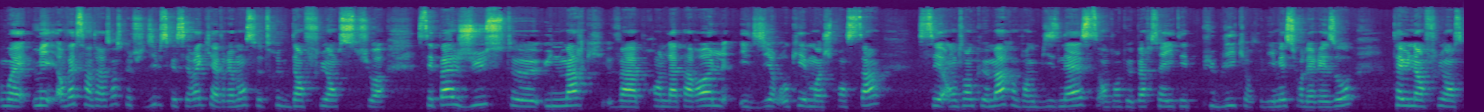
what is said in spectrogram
Ouais, mais en fait, c'est intéressant ce que tu dis parce que c'est vrai qu'il y a vraiment ce truc d'influence, tu vois. C'est pas juste euh, une marque va prendre la parole et dire OK, moi je pense ça. C'est en tant que marque, en tant que business, en tant que personnalité publique entre guillemets sur les réseaux, t'as une influence.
